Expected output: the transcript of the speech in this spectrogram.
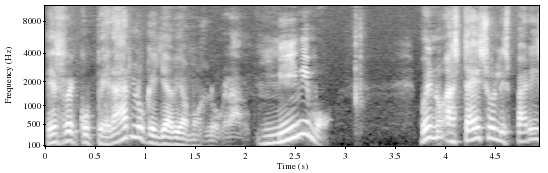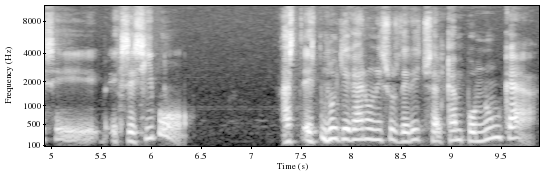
Es recuperar lo que ya habíamos logrado. Mínimo. Bueno, hasta eso les parece excesivo no llegaron esos derechos al campo nunca.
